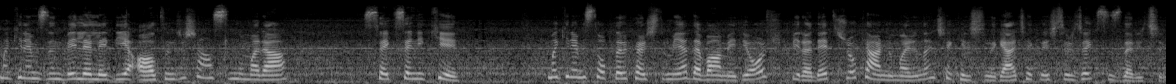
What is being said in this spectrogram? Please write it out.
Makinemizin belirlediği 6. şanslı numara 82. Makinemiz topları karıştırmaya devam ediyor. Bir adet joker numaranın çekilişini gerçekleştirecek sizler için.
